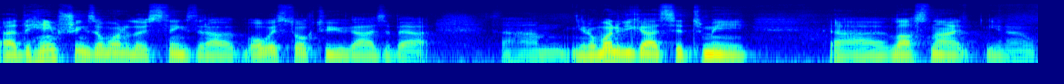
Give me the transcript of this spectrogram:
uh, the hamstrings are one of those things that I always talk to you guys about. Um, you know, one of you guys said to me, uh, last night, you know,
